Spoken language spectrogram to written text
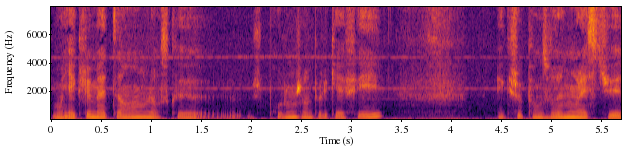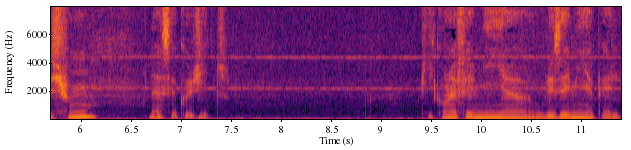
Bon, il n'y a que le matin, lorsque je prolonge un peu le café et que je pense vraiment à la situation, là ça cogite. Puis quand la famille euh, ou les amis appellent.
